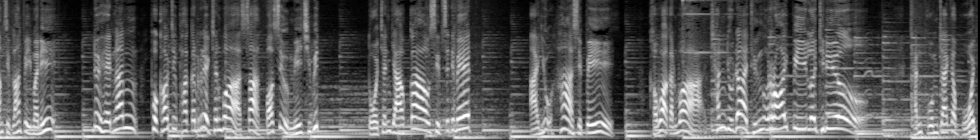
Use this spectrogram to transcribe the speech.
30 ล้านปีมานี้ ด้วยเหตุนั้นพวกเขาจึงพากันเรียกฉันว่าซากฟอสซิลมีชีวิต ตัวฉันยาว 90 เซนติเมตร อายุ 50 ปี เขาว่ากันว่าฉันอยู่ได้ถึงร้อยปีเลยทีเดียว ฉันภูมิใจกับหัวใ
